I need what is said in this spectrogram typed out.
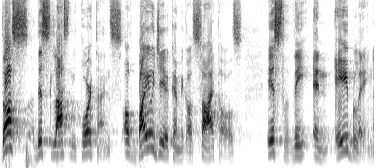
Thus, this last importance of biogeochemical cycles is the enabling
